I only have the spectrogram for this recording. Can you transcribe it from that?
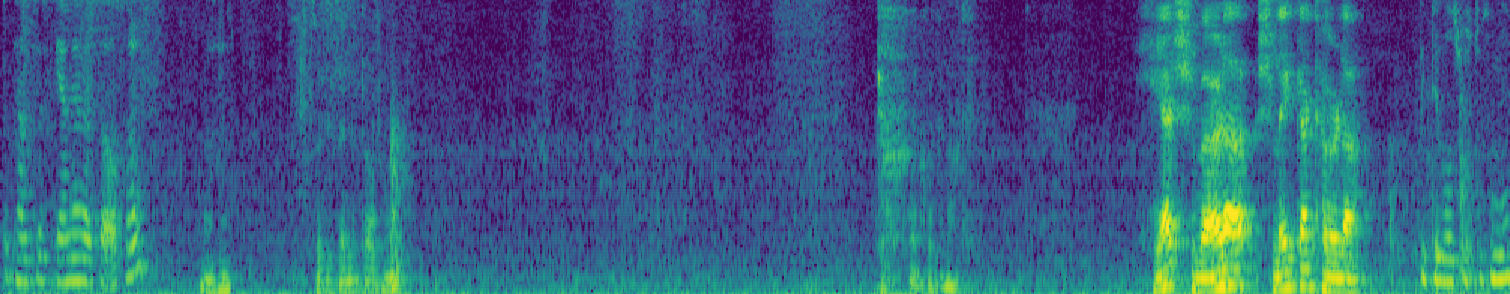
Du kannst das gerne weiter ausholen. Mhm. So viel Zeit nicht drauf. Ne? Na gute Nacht. Herr Schwöller Schlecker Köller. Bitte, was willst du von mir?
